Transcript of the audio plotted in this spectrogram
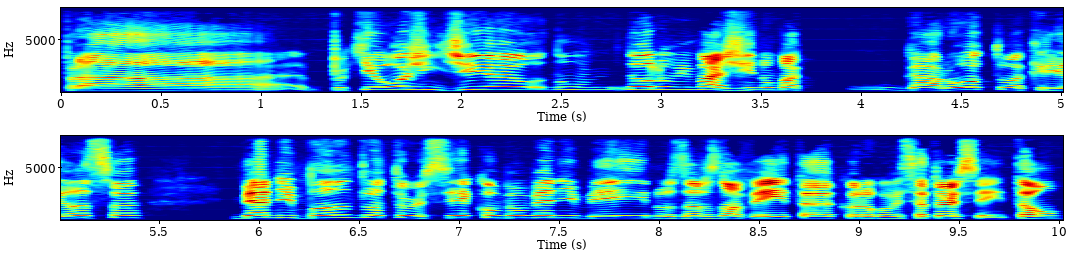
Pra... Porque hoje em dia eu não, eu não me imagino uma, um garoto, uma criança, me animando a torcer como eu me animei nos anos 90, quando eu comecei a torcer. Então,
